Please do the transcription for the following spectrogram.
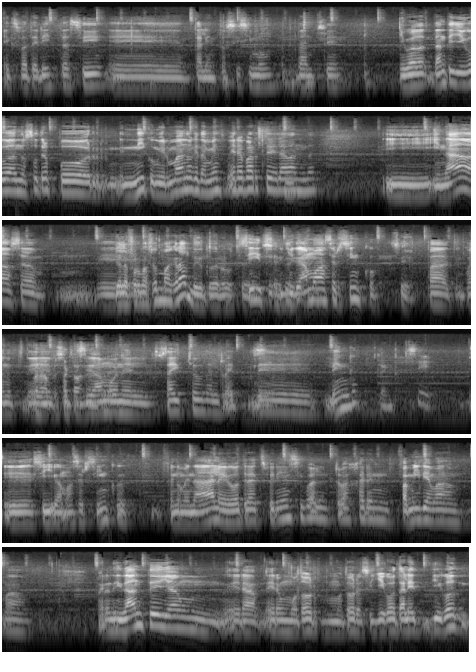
Ex baterista, sí, eh, talentosísimo, Dante. Llegó a- Dante llegó a nosotros por Nico, mi hermano, que también era parte de la banda. Y, y nada, o sea... eh, De la formación más grande que tuvieron Sí, ustedes. llegamos a ser cinco. Sí. Pa- cuando eh, Bueno, presentaron participamos en en el sideshow del Red de Lenga. Venga. Sí. Eh, sí, llegamos a ser cinco. Fenomenal, es otra experiencia igual trabajar en familia más, más, grande. Y Dante ya un, era, era un motor, un motor. Así llegó, talent, llegó eh,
